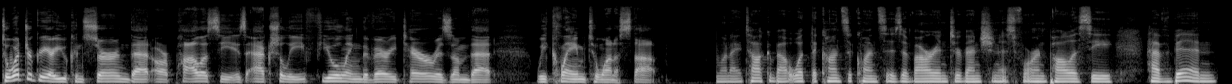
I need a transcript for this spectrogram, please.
to what degree are you concerned that our policy is actually fueling the very terrorism that we claim to want to stop? When I talk about what the consequences of our interventionist foreign policy have been,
